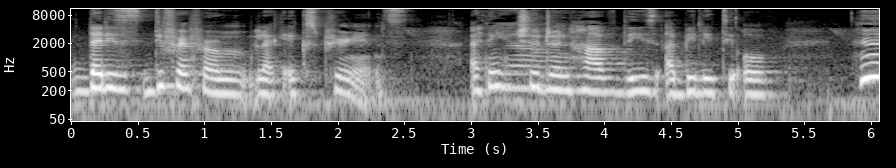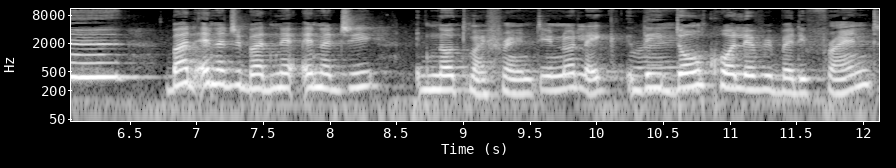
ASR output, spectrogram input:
that is different from like experience. I think Yeah. children have this ability of "Hmm, bad energy, bad ne- energy, not my friend. You know, like they don't call everybody friend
